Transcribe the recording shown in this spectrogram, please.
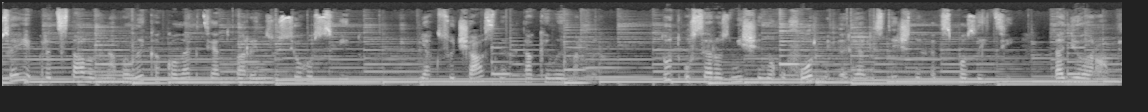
Музеї представлена велика колекція тварин з усього світу, як сучасних, так і вимерлих. Тут усе розміщено у формі реалістичних експозицій та діорам,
